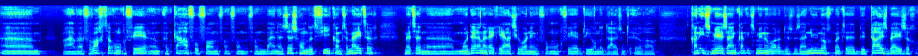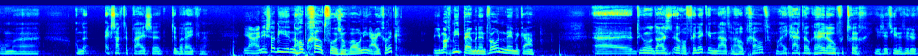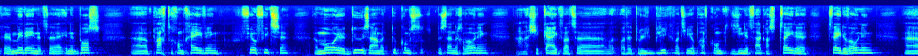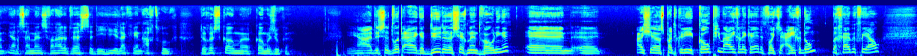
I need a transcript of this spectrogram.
Um, maar we verwachten ongeveer een, een kavel van, van, van, van bijna 600 vierkante meter met een uh, moderne recreatiewoning voor ongeveer 300.000 euro. Kan iets meer zijn, kan iets minder worden. Dus we zijn nu nog met de details bezig om, uh, om de exacte prijzen te berekenen. Ja, en is dat niet een hoop geld voor zo'n woning eigenlijk? Je mag niet permanent wonen, neem ik aan. Uh, 300.000 euro vind ik inderdaad een hoop geld, maar je krijgt er ook een hele hoop voor terug. Je zit hier natuurlijk midden in het, in het bos. Uh, prachtige omgeving, veel fietsen, een mooie, duurzame, toekomstbestendige woning. Nou, en als je kijkt wat, uh, wat, het publiek wat hierop afkomt, die zien het vaak als tweede, tweede woning. Uh, ja, dat zijn mensen vanuit het westen die hier lekker in de Achterhoek de rust komen, komen zoeken. Ja, dus het wordt eigenlijk het duurdere segment woningen. En uh, als je als particulier koop je hem eigenlijk, hè, dat wordt je eigendom, begrijp ik van jou.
